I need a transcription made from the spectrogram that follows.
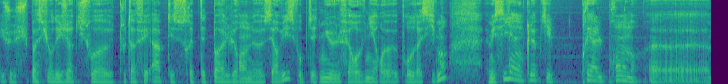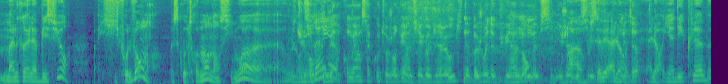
je suis pas sûr déjà qu'il soit euh, tout à fait apte et ce serait peut-être pas à lui rendre euh, service. Il faut peut-être mieux le faire revenir euh, progressivement. Mais s'il y a un club qui est prêt à le prendre malgré la blessure, bah, il faut le vendre. Parce qu'autrement, dans six mois, vous tu en le vends combien, combien, ça coûte aujourd'hui un Thiago Giallo qui n'a pas joué depuis un an, même s'il est jeune ah, Vous savez, alors, alors il y a des clubs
